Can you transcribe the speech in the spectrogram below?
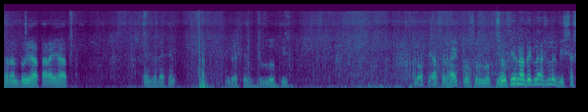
ধরেন দুই হাত আড়াই হাত। এই যে দেখেন। দেখেন লতি। লতি আছে ভাই প্রচুর লতি। চোখে না দেখলে আসলে বিশ্বাস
